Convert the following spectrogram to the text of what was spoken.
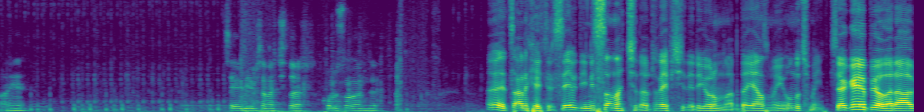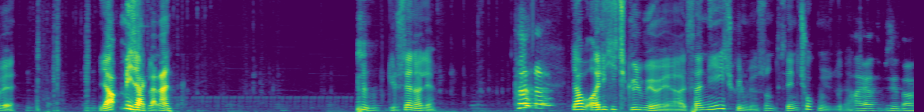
Aynen. Sevdiğim sanatçılar konusuna döndü. Evet arkadaşlar sevdiğiniz sanatçılar, rapçileri yorumlarda yazmayı unutmayın. Şaka yapıyorlar abi. Yapmayacaklar lan. Gülsen Ali. ya bu Ali hiç gülmüyor ya. Sen niye hiç gülmüyorsun? Seni çok mu üzdü ya? Hayat bize dar.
